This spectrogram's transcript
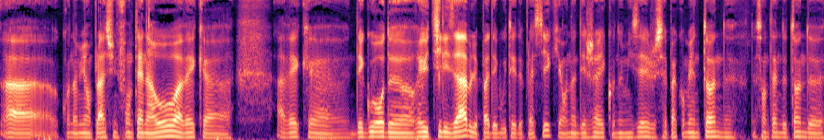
qu'on a mis en place une fontaine à eau avec avec euh, des gourdes réutilisables et pas des bouteilles de plastique. Et on a déjà économisé je sais pas combien de tonnes, de centaines de tonnes de,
